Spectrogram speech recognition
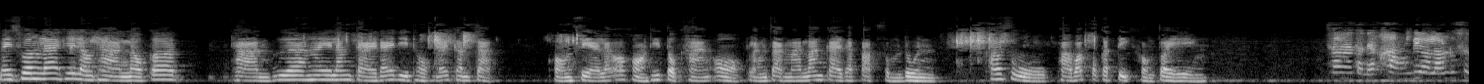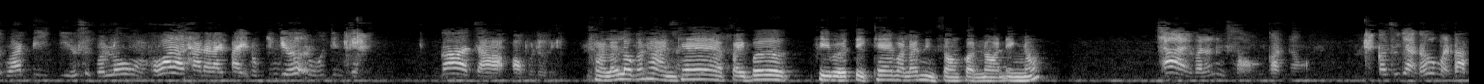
ในช่วงแรกที่เราทานเราก็ทานเพื่อให้ร่างกายได้ดีท็อกซ์ได้กำจัดของเสียแล้วก็ของที่ตกค้างออก หลังจากนั้นร่างกายจะปรับสมดุล เข้าสู่ภาวะปกติของตัวเองใช่ตอนนี้ครั้งเดียวแล้วรู้สึกว่าดีรู้สึกว่าโล่งเพราะว่าเราทานอะไรไปหนูกินเยอะหนูก็กินเก่งก็จะออกหมดเลย ค่ะ แล้วเราก็ทานแค่ไฟเบอร์พรีไบโอติกแค่วันละหนึ่งซองก่อนนอนเองเนาะใช่วันละหนึ่งสองก่อนนอน ก็ทุกอย่างก็เหมือนแบบ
